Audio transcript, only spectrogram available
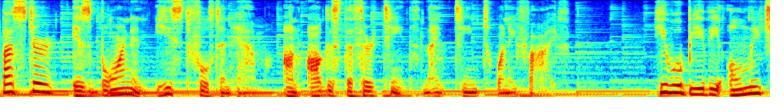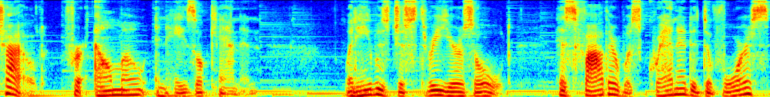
Buster is born in East Fultonham on August the 13th, 1925. He will be the only child for Elmo and Hazel Cannon. When he was just three years old, his father was granted a divorce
